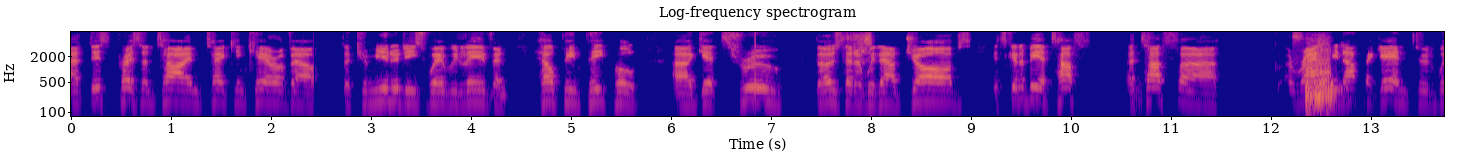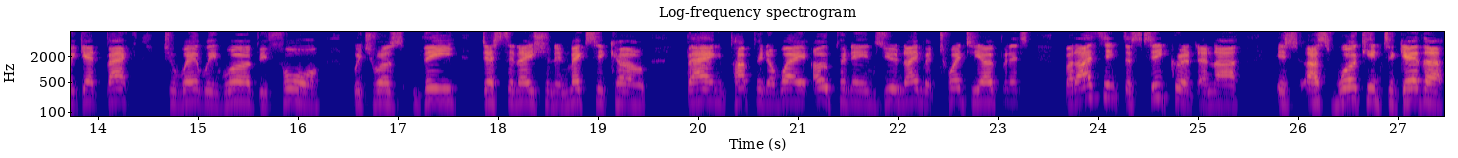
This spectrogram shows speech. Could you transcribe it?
at this present time taking care of our the communities where we live and helping people get through those that are without jobs, it's going to be a tough a tough ramping up again to we get back to where we were before, which was the destination in Mexico, bang, pumping away openings, you name it, 20 openings. But I think the secret and uh, is us working together,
